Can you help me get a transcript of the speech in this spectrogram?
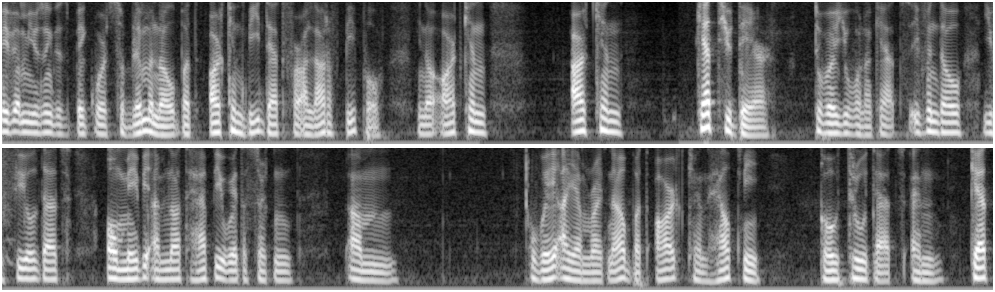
Maybe I'm using this big word, subliminal, but art can be that for a lot of people. You know, art can, art can, get you there, to where you wanna get. Even though you feel that, oh, maybe I'm not happy with a certain, um, way I am right now, but art can help me go through that and get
